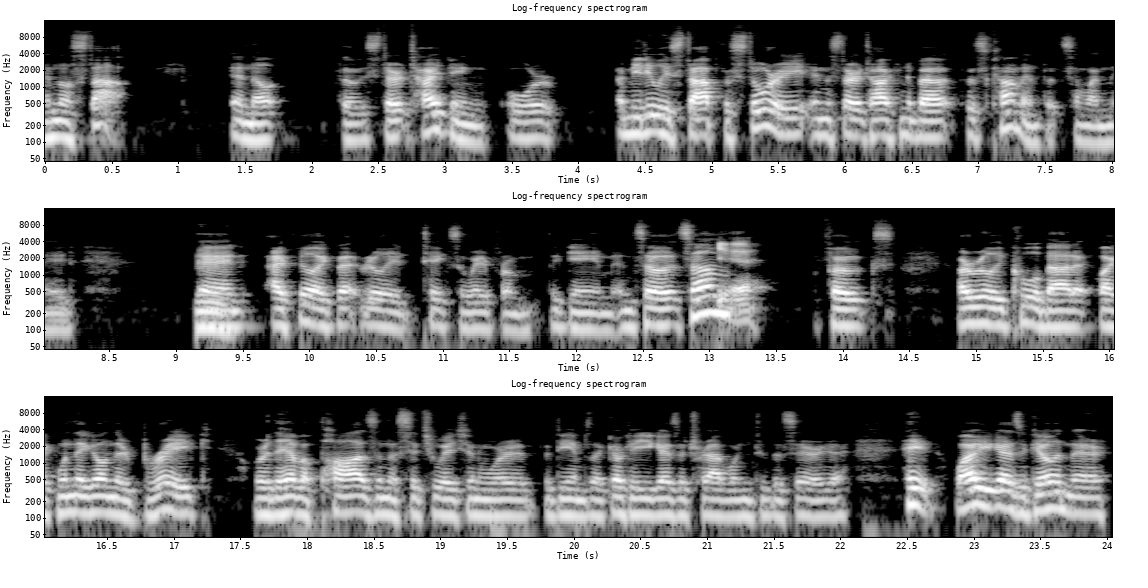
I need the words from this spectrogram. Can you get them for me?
and they'll stop and they'll they'll start typing or immediately stop the story and start talking about this comment that someone made. Mm. And I feel like that really takes away from the game. And so some yeah. folks are really cool about it. Like when they go on their break or they have a pause in the situation where the DM's like, okay, you guys are traveling to this area. Hey, while you guys are going there,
